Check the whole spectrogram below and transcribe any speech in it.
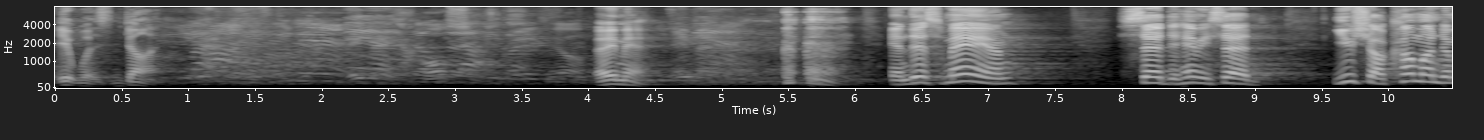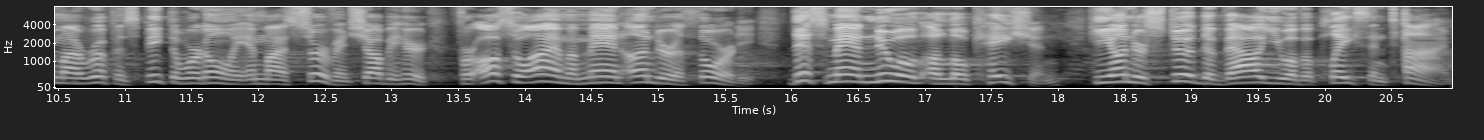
it was done. Amen. Amen. and this man said to him, He said, You shall come under my roof and speak the word only, and my servant shall be heard. For also I am a man under authority. This man knew a location, he understood the value of a place and time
